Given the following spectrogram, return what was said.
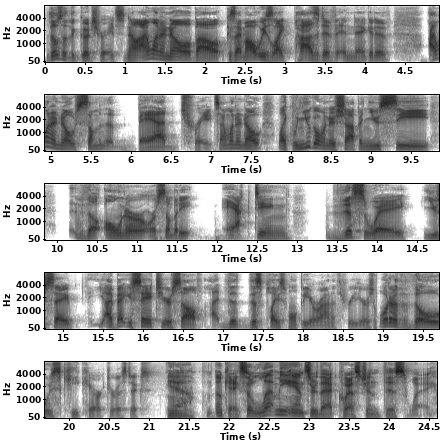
Those are the good traits. Now I want to know about because I'm always like positive and negative. I want to know some of the bad traits. I want to know like when you go into a shop and you see the owner or somebody acting this way, you say, I bet you say it to yourself, th- this place won't be around in three years. What are those key characteristics? Yeah. Okay. So let me answer that question this way.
